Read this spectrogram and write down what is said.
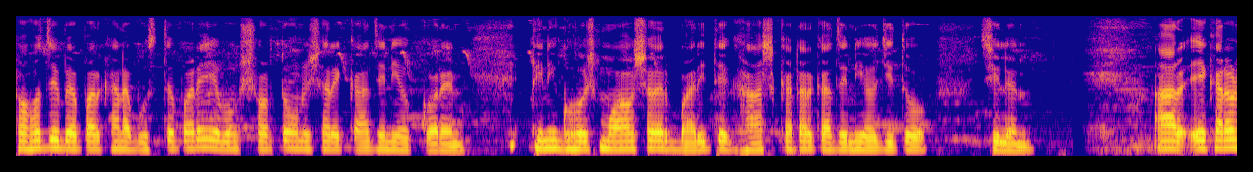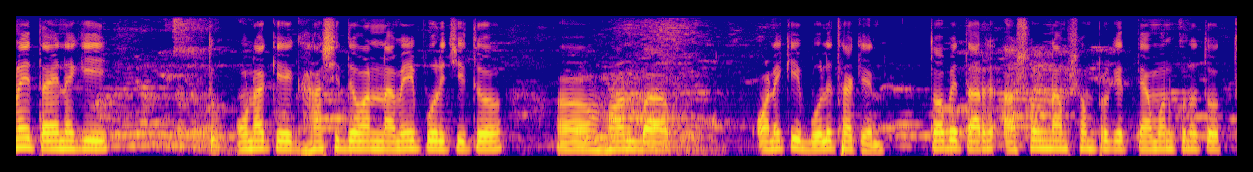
সহজে ব্যাপারখানা বুঝতে পারে এবং শর্ত অনুসারে কাজে নিয়োগ করেন। তিনি ঘোষ মহাশয়ের বাড়িতে ঘাস কাটার কাজে নিয়োজিত ছিলেন। আর এ কারণেই তাই নাকি ওনাকে ঘাসি দেওয়ার নামেই পরিচিত হন বা অনেকেই বলে থাকেন, তবে তার আসল নাম সম্পর্কে তেমন কোনো তথ্য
